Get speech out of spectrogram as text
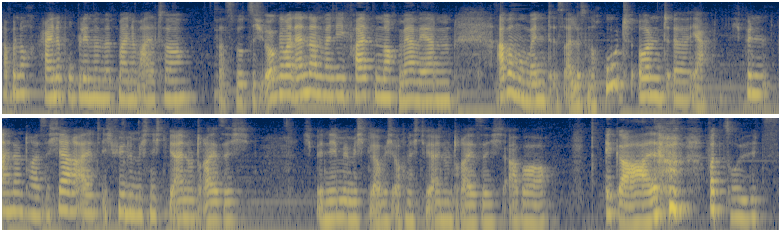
Ich habe noch keine Probleme mit meinem Alter. Das wird sich irgendwann ändern, wenn die Falten noch mehr werden. Aber im Moment ist alles noch gut und äh, ja, ich bin 31 Jahre alt. Ich fühle mich nicht wie 31. Ich benehme mich, glaube ich, auch nicht wie 31, aber egal. Was soll's.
